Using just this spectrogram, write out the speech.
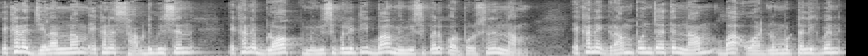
এখানে জেলার নাম, এখানে সাব ডিভিশন এখানে ব্লক, মিউনিসিপ্যালিটি বা মিউনিসিপ্যাল কর্পোরেশনের নাম। এখানে গ্রাম পঞ্চায়েতের নাম বা ওয়ার্ড নম্বরটা লিখবেন।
